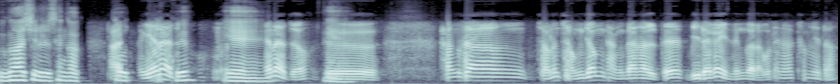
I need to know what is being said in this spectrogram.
응하실 생각도 아, 당연하죠. 있고요. 예. 당연하죠. 그 항상 저는 정정당당할 때 미래가 있는 거라고 생각합니다.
